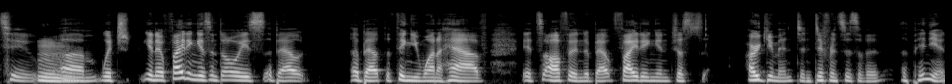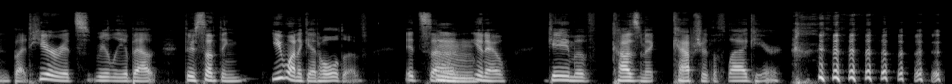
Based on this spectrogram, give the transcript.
too. Mm. Um, which you know, fighting isn't always about about the thing you want to have. It's often about fighting and just argument and differences of opinion. But here it's really about there's something you want to get hold of. It's, uh, Hmm. you know, game of cosmic capture the flag here.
